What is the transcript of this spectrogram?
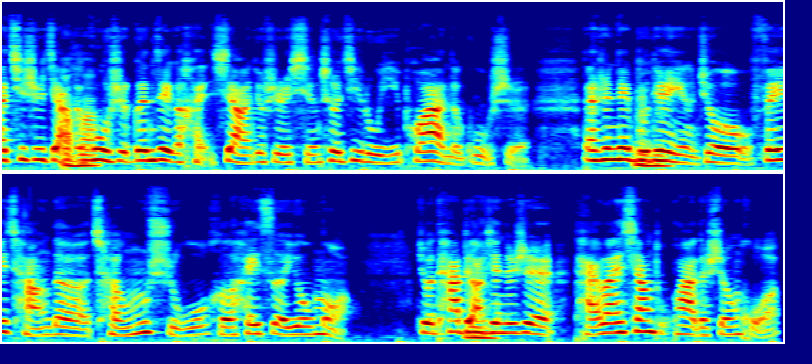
它其实讲的故事跟这个很像，就是行车记录仪破案的故事。但是那部电影就非常的成熟和黑色幽默。就它表现的是台湾乡土化的生活，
